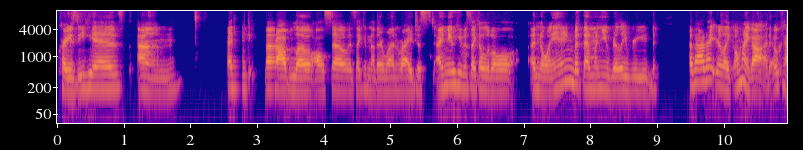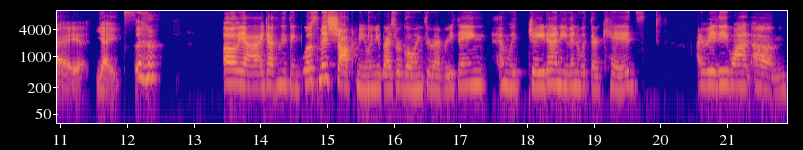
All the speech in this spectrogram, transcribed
crazy he is. Um, I think Rob Lowe also is like another one where I just I knew he was like a little annoying, but then when you really read about it, you're like, oh my God, okay, yikes. oh, yeah, I definitely think Will Smith shocked me when you guys were going through everything. And with Jada and even with their kids, I really want, um,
